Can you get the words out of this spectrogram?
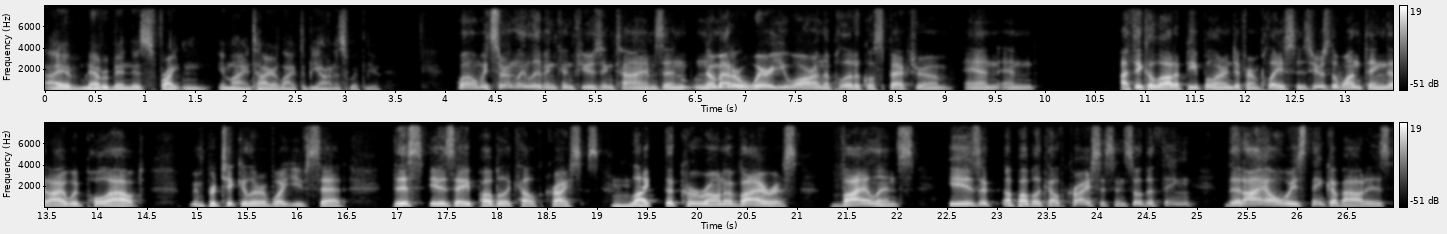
i have never been this frightened in my entire life to be honest with you well, we certainly live in confusing times, and no matter where you are on the political spectrum, and and I think a lot of people are in different places. Here's the one thing that I would pull out in particular of what you've said. This is a public health crisis. Mm-hmm. Like the coronavirus, violence is a, a public health crisis. And so the thing that I always think about is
